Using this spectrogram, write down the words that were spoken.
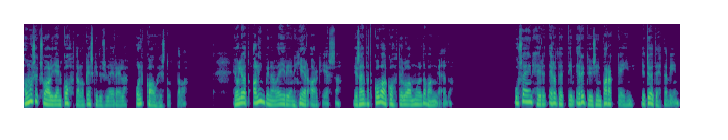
Homoseksuaalien kohtalo keskitysleireillä oli kauhistuttava. He olivat alimpina leirien hierarkiassa ja saivat kovaa kohtelua muilta vangeilta. Usein heidät erotettiin erityisiin parakkeihin ja työtehtäviin,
